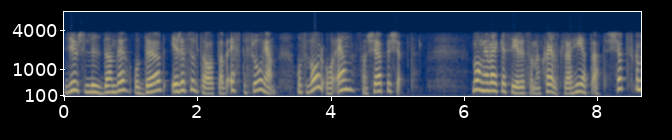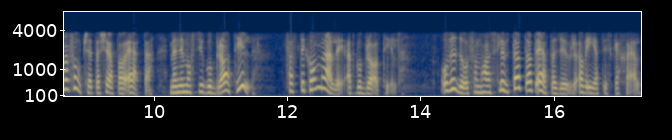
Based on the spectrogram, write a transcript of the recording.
Djurs lidande och död är resultat av efterfrågan hos var och en som köper kött. Många verkar se det som en självklarhet att kött ska man fortsätta köpa och äta, men det måste ju gå bra till. Fast det kommer aldrig att gå bra till. Och vi då som har slutat att äta djur av etiska skäl,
